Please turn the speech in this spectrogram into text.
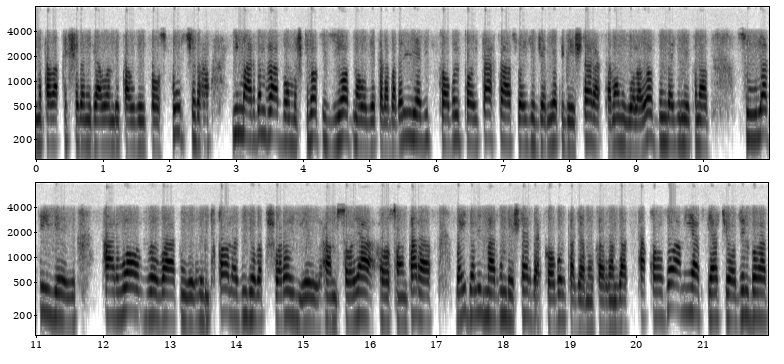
متوقف شدن روند توزیع پاسپورت شده این مردم را با مشکلات زیاد مواجه کرده. به دلیل کابل پایتخت است و اینجا جمعیت بیشتر از تمام ولایات زندگی می‌کند. سهولت پرواز و انتقال از اینجا به کشورهای همسایه آسانتر است. و این دلیل مردم بیشتر در کابل تجمع کردن و تقاضا همی است که هرچی عاجل باید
